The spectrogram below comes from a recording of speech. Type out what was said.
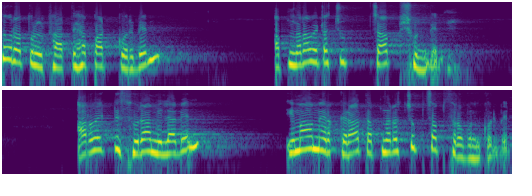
সৌরাতুল ফাতেহা পাঠ করবেন। আপনারাও এটা চুপচাপ শুনবেন। আরও একটি সুরা মিলাবেন। ইমামের ক্রাত আপনারা চুপচাপ শ্রবণ করবেন।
